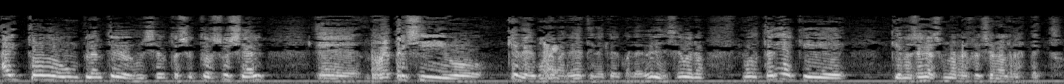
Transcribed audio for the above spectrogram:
hay todo un planteo de un cierto sector social eh, represivo, que de alguna manera tiene que ver con la violencia. Bueno, me gustaría que, que nos hagas una reflexión al respecto.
